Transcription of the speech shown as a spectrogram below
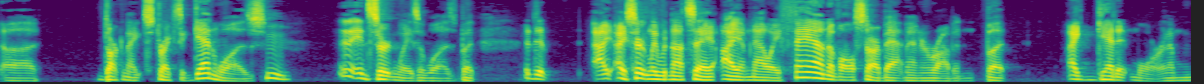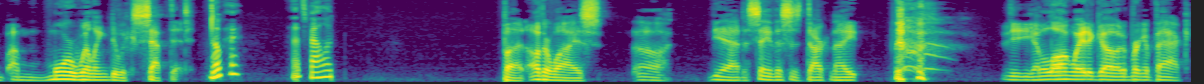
uh, Dark Knight Strikes Again was. Hmm. In, in certain ways it was, but it, I, I certainly would not say I am now a fan of All Star Batman and Robin, but I get it more and I'm, I'm more willing to accept it. Okay. That's valid. But otherwise, uh, yeah, to say this is Dark Knight, you got a long way to go to bring it back.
